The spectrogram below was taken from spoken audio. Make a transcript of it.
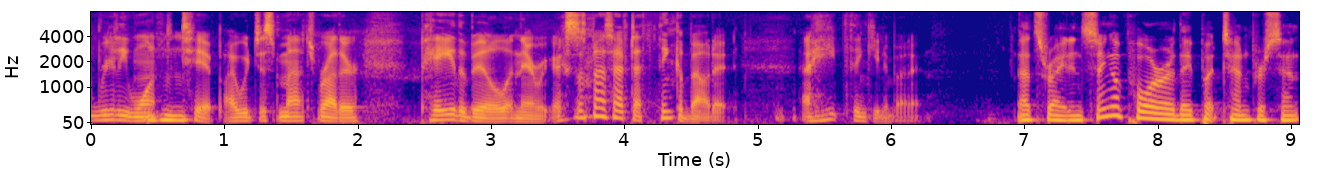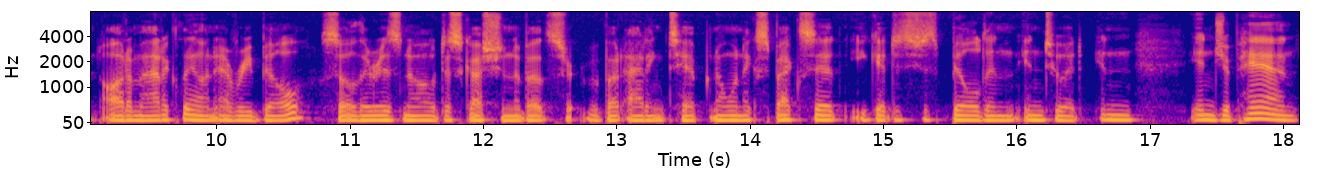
Mm-hmm. really want to tip. I would just much rather pay the bill and there we go. Sometimes I have to think about it. I hate thinking about it. That's right. In Singapore, they put ten percent automatically on every bill, so there is no discussion about about adding tip. No one expects it. You get to just build in into it. In in Japan,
